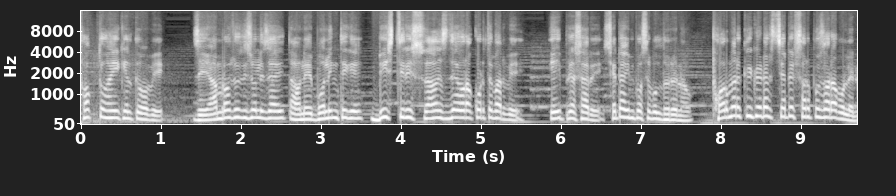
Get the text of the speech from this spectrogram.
শক্ত হয়ে খেলতে হবে। যে আমরাও যদি চলে যাই, তাহলে বোলিং থেকে বিশ তিরিশ রানস দিয়ে ওরা করতে পারবে। এই প্রেসারে সেটা ইম্পসিবল ধরে নাও। ফর্মার ক্রিকেটার চ্যাটের সর্পজরা বলেন,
